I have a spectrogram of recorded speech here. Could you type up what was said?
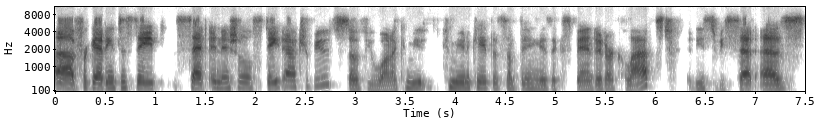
Uh, forgetting to state set initial state attributes. So if you want to commu communicate that something is expanded or collapsed, it needs to be set as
